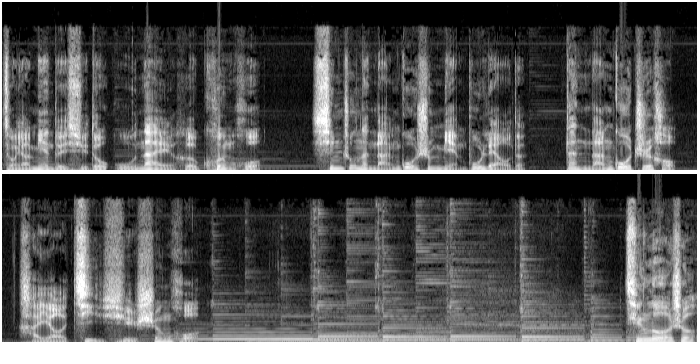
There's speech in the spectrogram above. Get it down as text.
总要面对许多无奈和困惑，心中的难过是免不了的，但难过之后还要继续生活。青洛说：“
